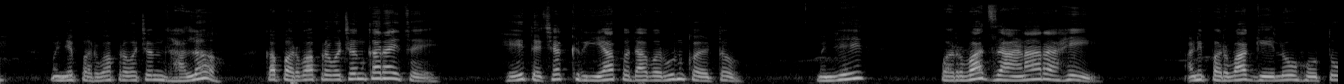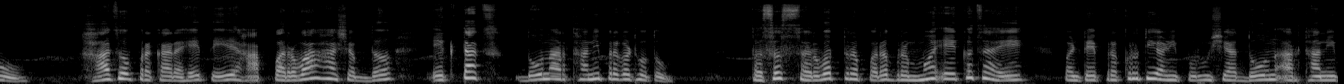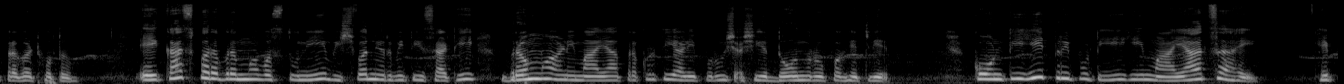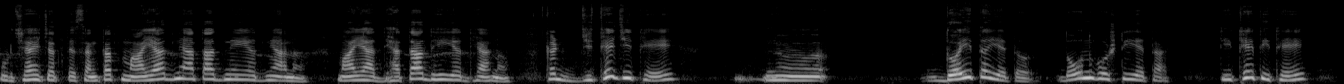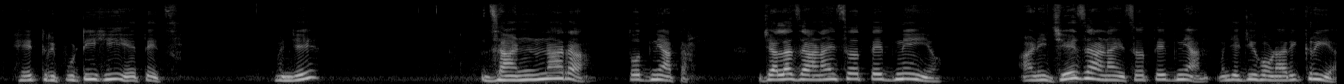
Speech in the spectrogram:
म्हणजे परवा प्रवचन झालं का परवा प्रवचन करायचं आहे हे त्याच्या क्रियापदावरून कळतं. म्हणजे परवा जाणार आहे आणि परवा गेलो होतो. हा जो प्रकार आहे ते हा परवा हा शब्द एकटाच दोन अर्थाने प्रगट होतो. तसंच सर्वत्र परब्रह्म एकच आहे पण ते प्रकृती आणि पुरुष या दोन अर्थाने प्रगट होतं. एकाच परब्रह्म वस्तूंनी विश्वनिर्मितीसाठी ब्रह्म आणि माया प्रकृती आणि पुरुष अशी दोन रूपं घेतली आहेत. कोणतीही त्रिपुटी ही मायाच आहे. हे पुढच्या ह्याच्यात ते सांगतात माया ज्ञाता ज्ञेय ज्ञान माया ध्याता ध्येय ध्यान. कारण जिथे जिथे द्वैत येतं दोन गोष्टी येतात. तिथे तिथे हे त्रिपुटी ही येतेच. म्हणजे जाणणारा तो ज्ञाता ज्याला जाणायचं ते ज्ञेय आणि जे जाणायचं ते ज्ञान म्हणजे जी होणारी क्रिया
